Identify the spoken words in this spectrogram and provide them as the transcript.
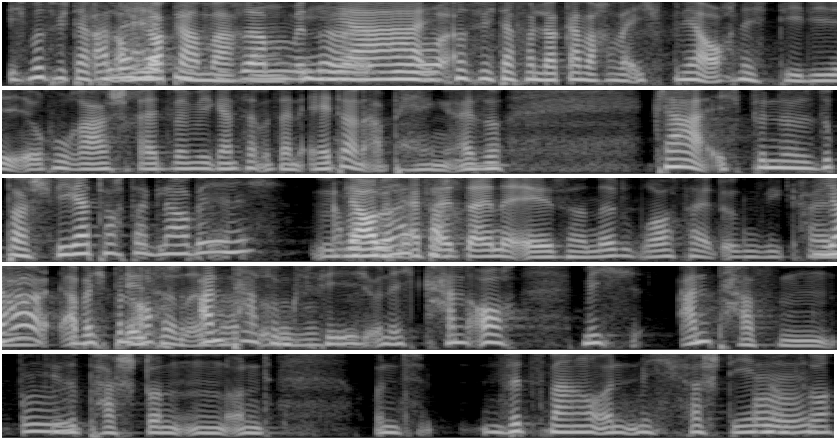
Ich muss mich davon Mhm. Alle auch locker machen. ja, also- ich muss mich davon locker machen, weil ich bin ja auch nicht die, die Hurra schreit, wenn wir die ganze Zeit mit seinen Eltern abhängen. Also klar, ich bin eine super Schwiegertochter, glaube ich. Aber Glaube du ich hast einfach. halt deine Eltern, ne? Du brauchst halt irgendwie keine Ja, aber ich bin auch anpassungsfähig und ich kann auch mich anpassen, Mhm. diese paar Stunden und, und einen Witz machen und mich verstehen Mhm. und so.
